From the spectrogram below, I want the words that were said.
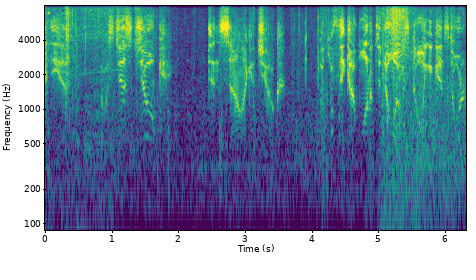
idea. I was just joking. Didn't sound like a joke. Would you think I wanted to know I was going against order?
